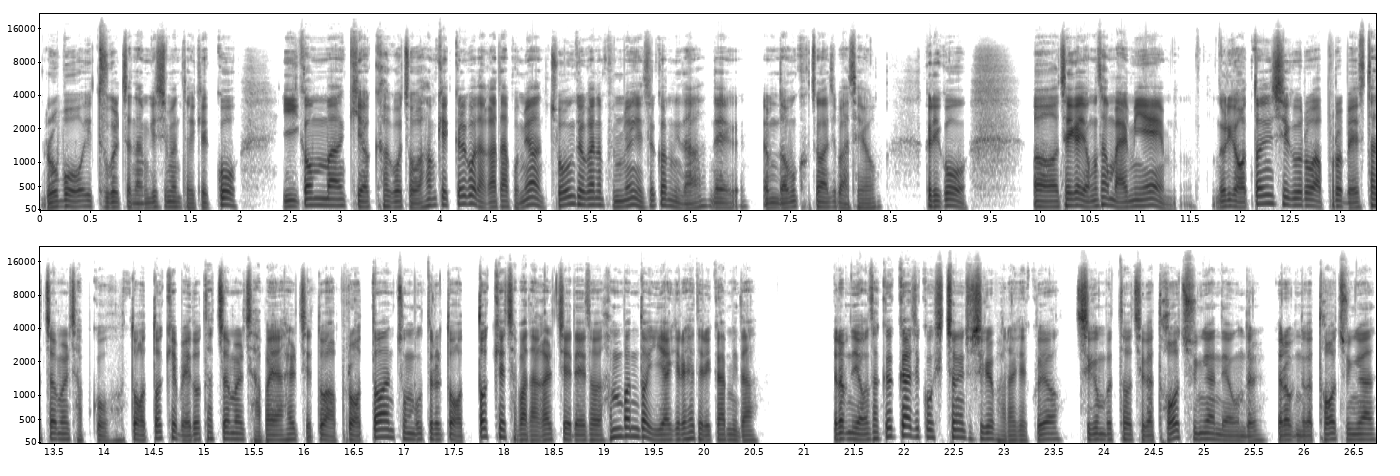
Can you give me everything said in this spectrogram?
로보 이 두 글자 남기시면 되겠고 이것만 기억하고 저와 함께 끌고 나가다 보면 좋은 결과는 분명히 있을 겁니다. 네, 너무 걱정하지 마세요. 그리고 어, 제가 영상 말미에 우리가 어떤 식으로 앞으로 매수 타점을 잡고 또 어떻게 매도 타점을 잡아야 할지 또 앞으로 어떠한 종목들을 또 어떻게 잡아 나갈지에 대해서 한 번 더 이야기를 해드릴까 합니다. 여러분들 영상 끝까지 꼭 시청해 주시길 바라겠고요. 지금부터 제가 더 중요한 내용들, 여러분들과 더 중요한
